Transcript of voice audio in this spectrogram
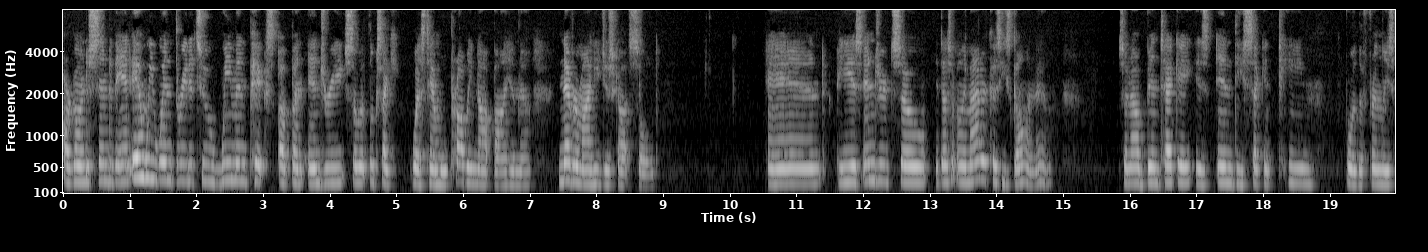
are going to send to the end and we win 3 to 2. Weimann picks up an injury, so it looks like West Ham will probably not buy him now. Never mind, he just got sold. And he is injured, so it doesn't really matter because he's gone now. So now Benteke is in the second team for the friendlies.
